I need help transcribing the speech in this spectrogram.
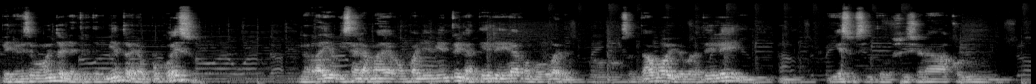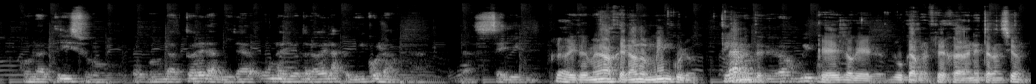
pero en ese momento el entretenimiento era un poco eso. La radio quizá era más de acompañamiento y la tele era como, bueno, nos sentamos y vemos la tele y, eso, si te obsesionabas con, un- con una actriz o, o con un actor era mirar una y otra vez las películas Claro, y terminaba generando un vínculo. Claro, un vínculo. que es lo que Lucas refleja en esta canción.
